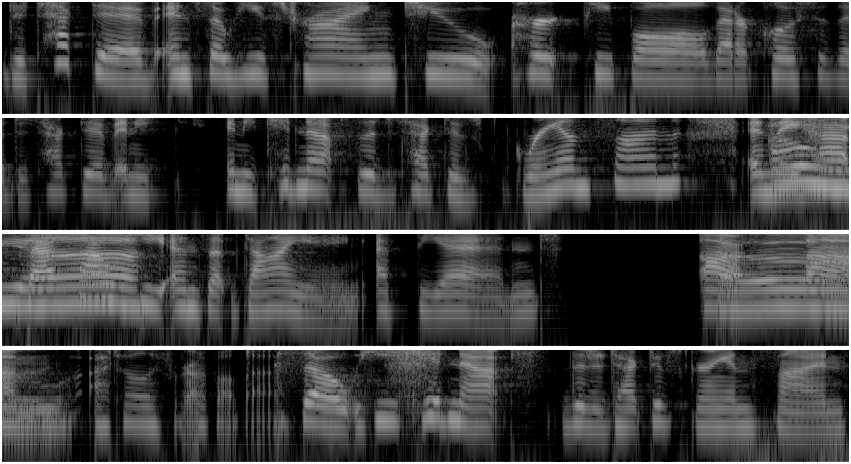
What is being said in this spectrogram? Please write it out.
detective. And so he's trying to hurt people that are close to the detective and he and he kidnaps the detective's grandson and they Oh, have that's how he ends up dying at the end uh, oh, um, I totally forgot about that. so he kidnaps the detective's grandson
